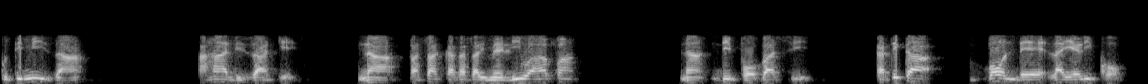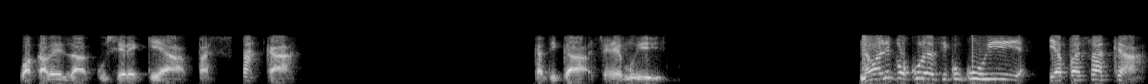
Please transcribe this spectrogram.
kutimiza ahadi zake. Na pasaka sasa imeliwa hapa na ndipo basi katika bonde la Yeriko wakaweza kusherekea Pasaka katika sehemu hii. Na walipokula sikukuu hii ya Pasaka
